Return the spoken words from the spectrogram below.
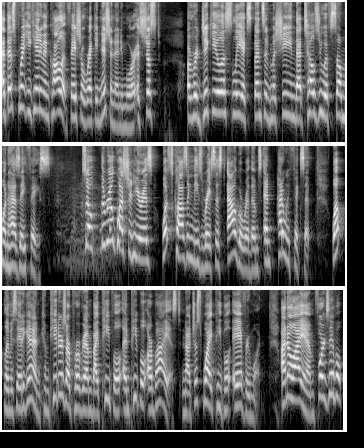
At this point, you can't even call it facial recognition anymore. It's just a ridiculously expensive machine that tells you if someone has a face. So the real question here is what's causing these racist algorithms and how do we fix it? Well, let me say it again. Computers are programmed by people, and people are biased. Not just white people, everyone. I know I am. For example,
